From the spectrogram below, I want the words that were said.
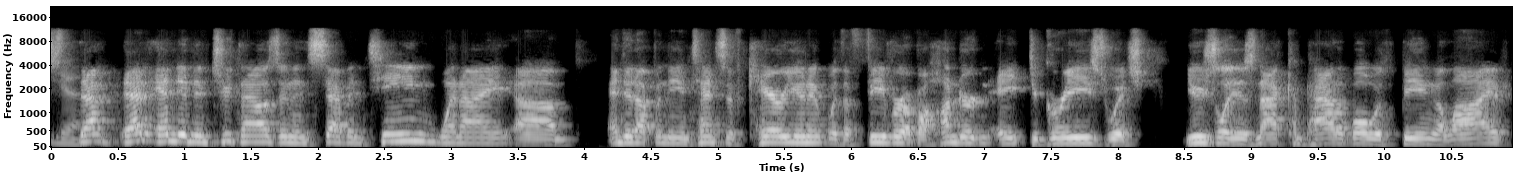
Yeah. That that ended in 2017 when I um, ended up in the intensive care unit with a fever of 108 degrees, which usually is not compatible with being alive.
